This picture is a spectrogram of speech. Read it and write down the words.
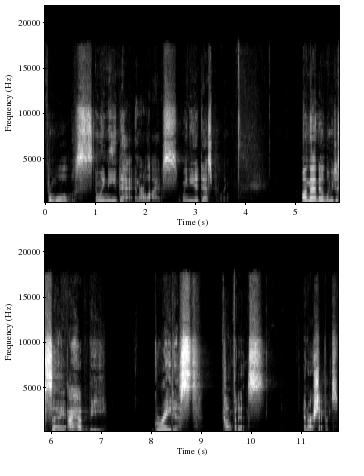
from wolves. And we need that in our lives, we need it desperately. On that note, let me just say I have the greatest confidence in our shepherds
